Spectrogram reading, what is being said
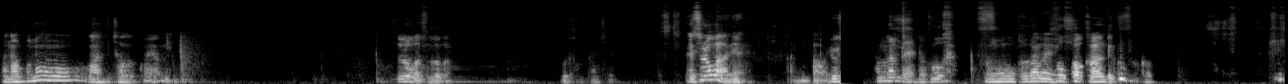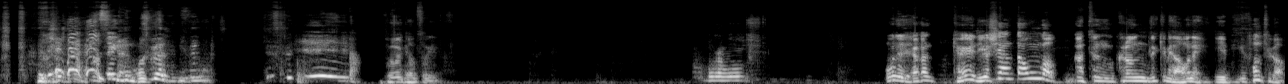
전화번호만 적을 거예요. 슬로건, 슬로건. 네, 슬로건 아니에요. 아, 여기 한남자 뭐? 오, 그다음에 퍽퍽 가는데, 퍽퍽. 좋은 감성이. 오늘 약간 경현이 네가 시간 따온 것 같은 그런 느낌이 나오네. 이, 이 폰트가.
